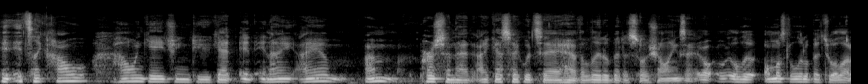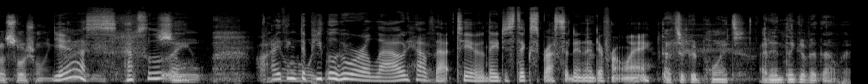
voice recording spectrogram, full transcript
it's like how how engaging do you get? And, and I, I am I'm a person that I guess I would say I have a little bit of social anxiety, almost a little bit to a lot of social anxiety. Yes, absolutely. So I, I think the people who are allowed have yeah. that too. They just express it in a different way. That's a good point. I didn't think of it that way.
